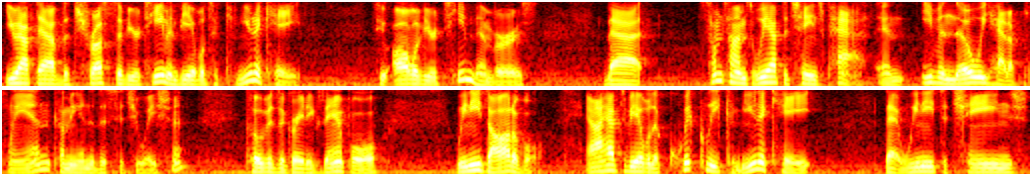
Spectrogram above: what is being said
you have to have the trust of your team and be able to communicate to all of your team members that sometimes we have to change path. And even though we had a plan coming into this situation, COVID's a great example, we need to audible. And I have to be able to quickly communicate that we need to change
